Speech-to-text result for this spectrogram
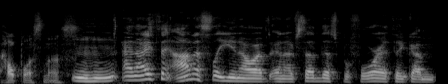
helplessness. hmm And I think honestly, you know, I've, and I've said this before. I think I'm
